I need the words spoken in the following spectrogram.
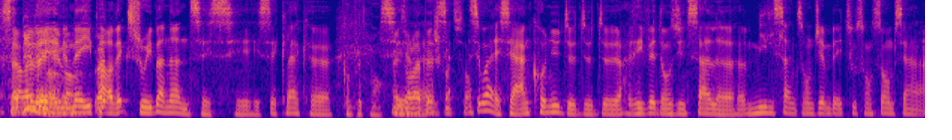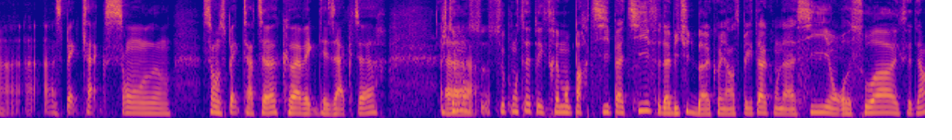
Ça- mais, mais il part Ouais. avec Sri Banan, c'est- clair que. Complètement. c'est, Ils ont la euh, pêche quand c'est- ils c'est- ouais, c'est inconnu d'arriver de, de, arriver dans une salle, euh, 1500 djembés tous ensemble. C'est un, spectacle sans, sans spectateur, qu'avec des acteurs. Justement, Euh, ce, ce concept extrêmement participatif, d'habitude, bah, quand il y a un spectacle, on est assis, on reçoit, etc.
